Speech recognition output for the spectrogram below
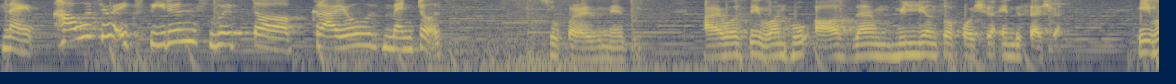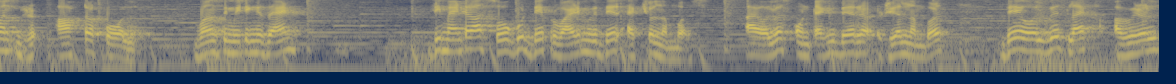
Nice. How was your experience with uh, Crio's mentors? super amazing I was the one who asked them millions of questions in the session. Even after call, once the meeting is end, the mentor are so good they provided me with their actual numbers. I always contacted their real numbers. They always like Aviral,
